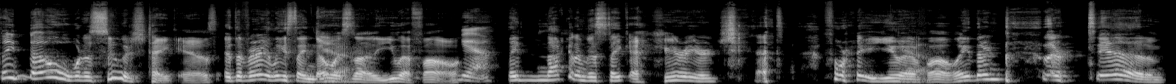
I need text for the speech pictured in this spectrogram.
They know what a sewage tank is. At the very least, they know Yeah. it's not a UFO. Yeah. They're not going to mistake a Harrier jet for a UFO. Like they're they're ten.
